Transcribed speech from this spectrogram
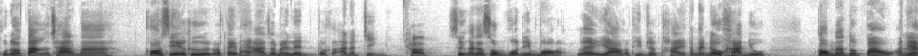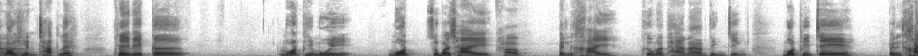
คุณเอาต่างชาติมา ข้อเสียคือนักเตะไทยอาจจะไม่เล่นก็ก็อาจจะจริง ครับ ซึ่งอาจจะส่งผลที่ผมบอกแหละระยะยาวกับทีมชาติไทยตำแหน่งที่เราขาดอยู่กองหน้าตัวเป้า อันเนี้ยอ่า เราเห็นชัดเลยเพลย์เม k เกอร์หมดพี่มุ้ย หมดสุบชัยครับ เป็นใครคือมาแทนได้แบบจริง ๆ หมดพี่เจเป็นใคร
